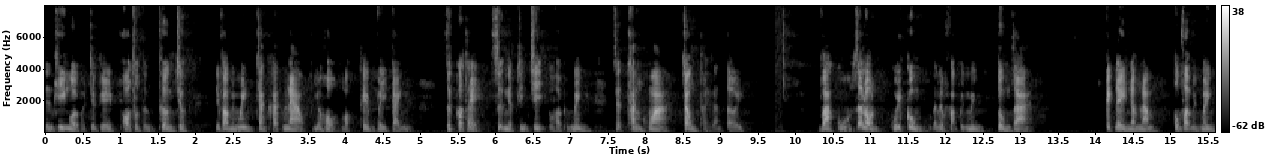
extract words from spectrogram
Đến khi ngồi vào chiếc ghế Phó Thủ tướng Thường trực thì Phạm Bình Minh chẳng khác nào như hổ mọc thêm vây cánh. Rất có thể sự nghiệp chính trị của Phạm Bình Minh sẽ thăng hoa trong thời gian tới. Và cú ra đòn cuối cùng đã được Phạm Bình Minh tung ra. Cách đây 5 năm, ông Phạm Bình Minh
